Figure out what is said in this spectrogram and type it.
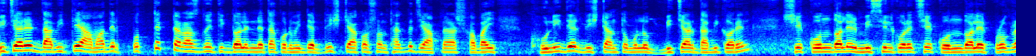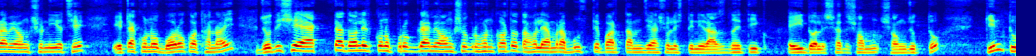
বিচারের দাবিতে আমাদের প্রত্যেকটা রাজনৈতিক দলের নেতাকর্মীদের দৃষ্টি আকর্ষণ থাকবে যে আপনারা সবাই খুনিদের দৃষ্টান্তমূলক বিচার দাবি করেন। সে কোন দলের মিছিল করেছে, কোন দলের প্রোগ্রামে অংশ নিয়েছে, এটা কোনো বড় কথা নয়। যদি সে একটা দলের কোনো প্রোগ্রামে অংশগ্রহণ করত, তাহলে আমরা বুঝতে পারতাম যে আসলে তিনি রাজনৈতিক এই দলের সাথে সংযুক্ত। কিন্তু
